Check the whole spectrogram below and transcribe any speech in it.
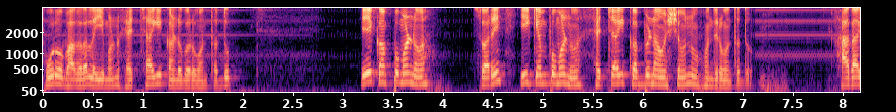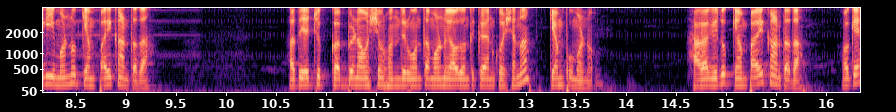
ಪೂರ್ವ ಭಾಗದಲ್ಲಿ ಈ ಮಣ್ಣು ಹೆಚ್ಚಾಗಿ ಕಂಡುಬರುವಂಥದ್ದು. ಈ ಕೆಂಪು ಮಣ್ಣು ಸಾರಿ ಈ ಕೆಂಪು ಮಣ್ಣು ಹೆಚ್ಚಾಗಿ ಕಬ್ಬಿಣ ಅಂಶವನ್ನು ಹೊಂದಿರುವಂಥದ್ದು. ಹಾಗಾಗಿ ಈ ಮಣ್ಣು ಕೆಂಪಾಗಿ ಕಾಣ್ತದ. ಅತಿ ಹೆಚ್ಚು ಕಬ್ಬಿಣ ಅಂಶವನ್ನು ಹೊಂದಿರುವಂಥ ಮಣ್ಣು ಯಾವುದು ಅಂತ ಕೇಳೋಣ ಕ್ವಶನ್ ಕೆಂಪು ಮಣ್ಣು. ಹಾಗಾಗಿ ಇದು ಕೆಂಪಾಗಿ ಕಾಣ್ತದ. ಓಕೆ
